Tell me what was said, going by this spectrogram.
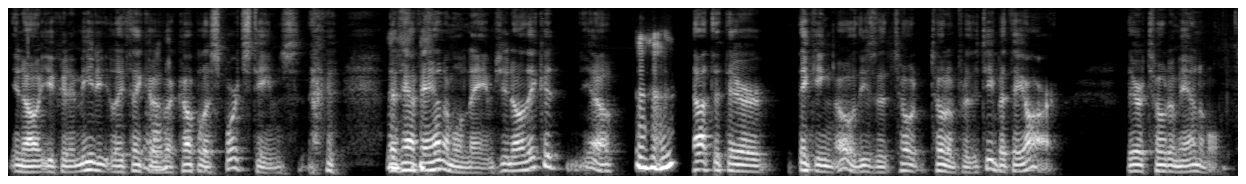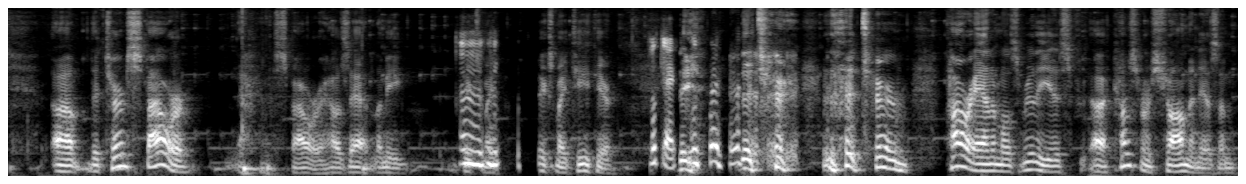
You know, you can immediately think yeah. of a couple of sports teams that have animal names. You know, they could, you know, mm-hmm. not that they're thinking, oh, these are the to- totem for the team, but they are. They're a totem animal. Uh, the term spower, spower, how's that? Let me fix mm-hmm. my fix my teeth here. Okay. The, the, ter- the term power animals really is uh, comes from shamanism.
